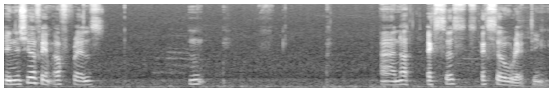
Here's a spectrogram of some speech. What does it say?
Inertial frame of reference are uh, not access, accelerating.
